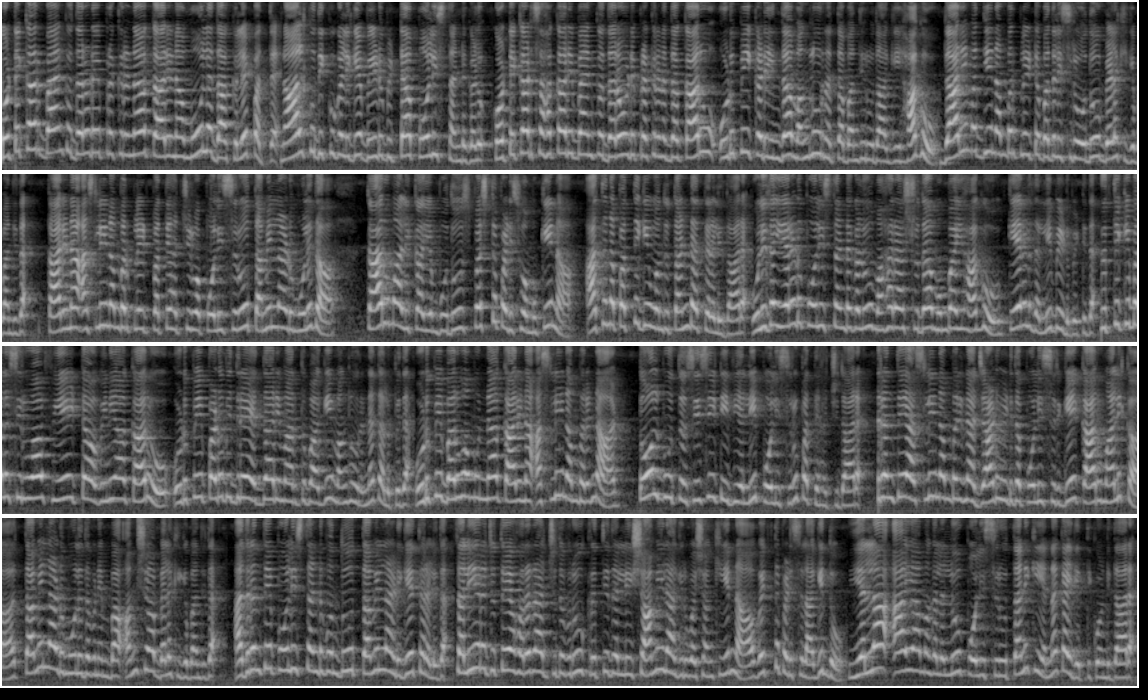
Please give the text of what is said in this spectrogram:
Kotekar bank ದರೋಡೆ ಪ್ರಕರಣ ಕಾರಿನ ಮೂಲ ದಾಖಲೆ ಪತ್ತೆ. ನಾಲ್ಕು ದಿಕ್ಕುಗಳಿಗೆ ಬೀಡು ಬಿಟ್ಟ ಪೊಲೀಸ್ ತಂಡಗಳು. ಕೋಟೆಕಾರ್ ಸಹಕಾರಿ ಬ್ಯಾಂಕ್ ದರೋಡೆ ಪ್ರಕರಣದ ಕಾರು ಉಡುಪಿ ಕಡೆಯಿಂದ ಮಂಗಳೂರಿನತ್ತ ಬಂದಿರುವುದಾಗಿ ಹಾಗೂ ದಾರಿ ಮಧ್ಯೆ ನಂಬರ್ ಪ್ಲೇಟ್ ಬದಲಿಸಿರುವುದು ಬೆಳಕಿಗೆ ಬಂದಿದೆ. ಕಾರಿನ ಅಸ್ಲಿ ನಂಬರ್ ಪ್ಲೇಟ್ ಪತ್ತೆ ಹಚ್ಚಿರುವ ಪೊಲೀಸರು ತಮಿಳುನಾಡು ಮೂಲದ ಕಾರು ಮಾಲೀಕ ಎಂಬುದು ಸ್ಪಷ್ಟಪಡಿಸುವ ಮುಖೇನ ಆತನ ಪತ್ತೆಗೆ ಒಂದು ತಂಡ ತೆರಳಿದ್ದಾರೆ. ಉಳಿದ ಎರಡು ಪೊಲೀಸ್ ತಂಡಗಳು ಮಹಾರಾಷ್ಟ್ರದ, ಮುಂಬೈ ಹಾಗೂ ಕೇರಳದಲ್ಲಿ ಬೀಡುಬಿಟ್ಟಿದೆ. ಕೃತ್ಯಕ್ಕೆ ಬಳಸಿರುವ ಫಿಯೇಟ್ ವಿನಿಯಾ ಕಾರು ಉಡುಪಿ ಪಡುಬಿದ್ರೆ ಹೆದ್ದಾರಿ ಮಾರ್ಗವಾಗಿ ಮಂಗಳೂರಿನ ತಲುಪಿದೆ. ಉಡುಪಿ ಬರುವ ಮುನ್ನ ಕಾರಿನ ಅಸಲಿ ನಂಬರನ್ನ ಟೋಲ್ ಬೂತ್ ಸಿಸಿಟಿವಿಯಲ್ಲಿ ಪೊಲೀಸರು ಪತ್ತೆ ಹಚ್ಚಿದ್ದಾರೆ. ಇದರಂತೆ ಅಸ್ಲಿ ನಂಬರಿನ ಜಾಡು ಹಿಡಿದ ಪೊಲೀಸರಿಗೆ ಕಾರು ಮಾಲೀಕ ತಮಿಳುನಾಡು ಮೂಲದವನೆಂಬ ಅಂಶ ಬೆಳಕಿಗೆ ಬಂದಿದೆ. ಅದರಂತೆ ಪೊಲೀಸ್ ತಂಡವೊಂದು ತಮಿಳುನಾಡಿಗೆ ತೆರಳಿದೆ. ಸ್ಥಳೀಯರ ಜೊತೆ ಹೊರ ರಾಜ್ಯದವರು ಕೃತ್ಯದಲ್ಲಿ ಶಾಮೀಲಾಗಿರುವ ಶಂಕೆಯನ್ನ ವ್ಯಕ್ತಪಡಿಸಲಾಗಿದ್ದು, ಎಲ್ಲಾ ಆಯಾಮಗಳಲ್ಲೂ ಪೊಲೀಸರು ತನಿಖೆಯನ್ನ ಕೈಗೆತ್ತಿಕೊಂಡಿದ್ದಾರೆ.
